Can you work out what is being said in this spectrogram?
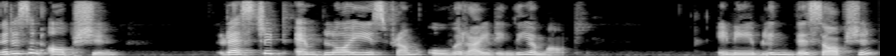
there is an option restrict employees from overriding the amount. Enabling this option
